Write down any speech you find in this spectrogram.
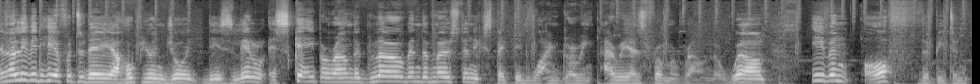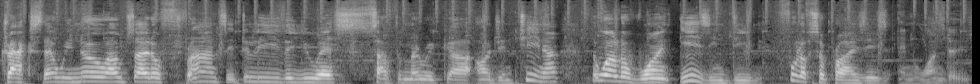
And I'll leave it here for today. I hope you enjoyed this little escape around the globe and the most unexpected wine growing areas from around the world, even off the beaten tracks that we know outside of France, Italy, the US, South America, Argentina. The world of wine is indeed full of surprises and wonders.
